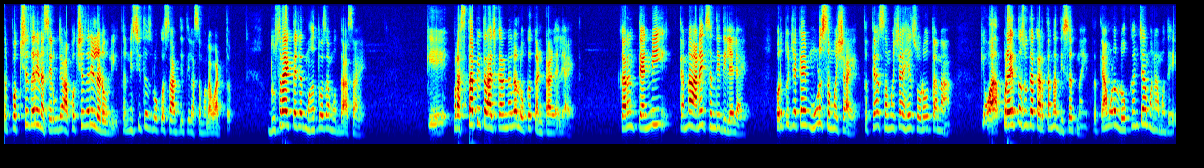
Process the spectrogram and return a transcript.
तर पक्ष जरी नसेल उद्या अपक्ष जरी लढवली तर निश्चितच लोक साथ देतील असं मला वाटतं. दुसरा एक त्याच्यात महत्त्वाचा मुद्दा असा आहे की प्रस्थापित राजकारणाला लोक कंटाळलेले आहेत. कारण त्यांनी त्यांना अनेक संधी दिलेल्या आहेत. परंतु जे काही मूळ समस्या आहेत तर त्या समस्या हे सोडवताना किंवा प्रयत्नसुद्धा करताना दिसत नाही. तर त्यामुळं लोकांच्या मनामध्ये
